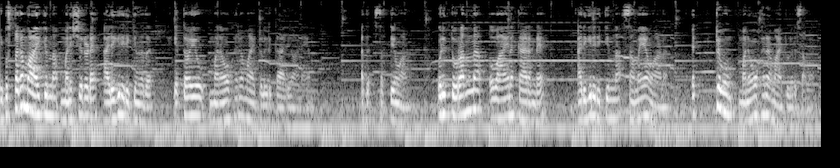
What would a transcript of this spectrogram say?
ഈ പുസ്തകം വായിക്കുന്ന മനുഷ്യരുടെ അരികിലിരിക്കുന്നത് എത്രയോ മനോഹരമായിട്ടുള്ള ഒരു കാര്യമാണ്. അത് സത്യമാണ് ഒരു തുറന്ന വായനക്കാരന്റെ അരികിലിരിക്കുന്ന സമയമാണ് ഏറ്റവും മനോഹരമായിട്ടുള്ള ഒരു സമയം.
